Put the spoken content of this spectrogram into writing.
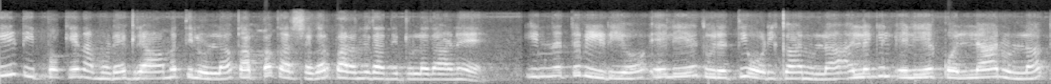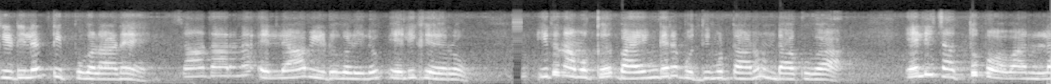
ഈ ടിപ്പൊക്കെ നമ്മുടെ ഗ്രാമത്തിലുള്ള കപ്പ കർഷകർ പറഞ്ഞു തന്നിട്ടുള്ളതാണ്. ഇന്നത്തെ വീഡിയോ എലിയെ തുരത്തി ഓടിക്കാനുള്ള അല്ലെങ്കിൽ എലിയെ കൊല്ലാനുള്ള കിടിലൻ ടിപ്പുകളാണ്. സാധാരണ എല്ലാ വീടുകളിലും എലി കയറും. ഇത് നമുക്ക് ഭയങ്കര ബുദ്ധിമുട്ടാണ് ഉണ്ടാക്കുക. എലി ചത്തു പോവാനുള്ള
